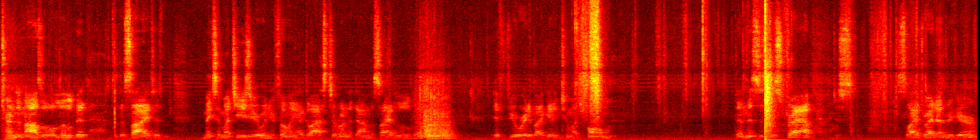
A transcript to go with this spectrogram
turn the nozzle a little bit to the side. It makes it much easier when you're filling a glass to run it down the side a little bit. If you're worried about getting too much foam. Then this is the strap, just slides right under here.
